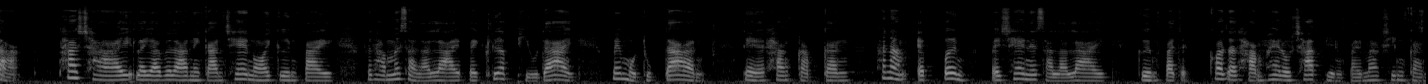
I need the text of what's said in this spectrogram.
จากถ้าใช้ระยะเวลาในการแช่น้อยเกินไป จะทำให้สารละลายไปเคลือบผิวได้ ไม่หมดทุกด้าน แต่ในทางกลับกัน ถ้านำแอปเปิลไปแช่ในสารละลาย เกินไปจะก็จะทำให้รสชาติเปลี่ยนไปมากเช่นกัน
